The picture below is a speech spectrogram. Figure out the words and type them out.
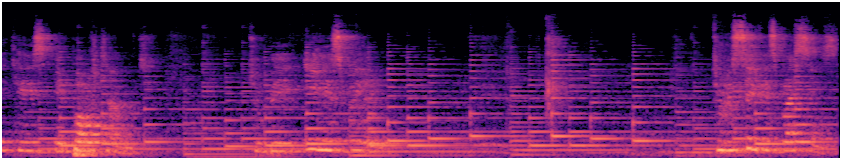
It is important to be in His will, to receive His blessings.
